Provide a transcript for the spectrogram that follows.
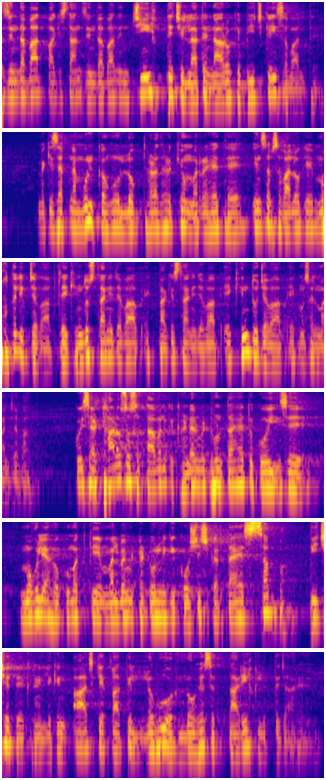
जिंदाबाद, पाकिस्तान, जिंदाबाद, इन चीखते चिल्लाते नारों के बीच कई सवाल थे। मैं किसे अपना मुल्क कहूँ, लोग धड़ाधड़ क्यों मर रहे थे? इन सब सवालों के मुख्तलिफ़ जवाब थे। एक हिंदुस्तानी जवाब, एक पाकिस्तानी जवाब, एक हिंदू जवाब, एक मुसलमान जवाब। कोई इसे अट्ठारह के खंडर में ढूंढता है तो कोई इसे मुगलिया हुकूमत के मलबे में टटोलने की कोशिश करता है। सब पीछे देख रहे हैं, लेकिन आज के कातिल लहू और लोहे से तारीख लिखते जा रहे हैं।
